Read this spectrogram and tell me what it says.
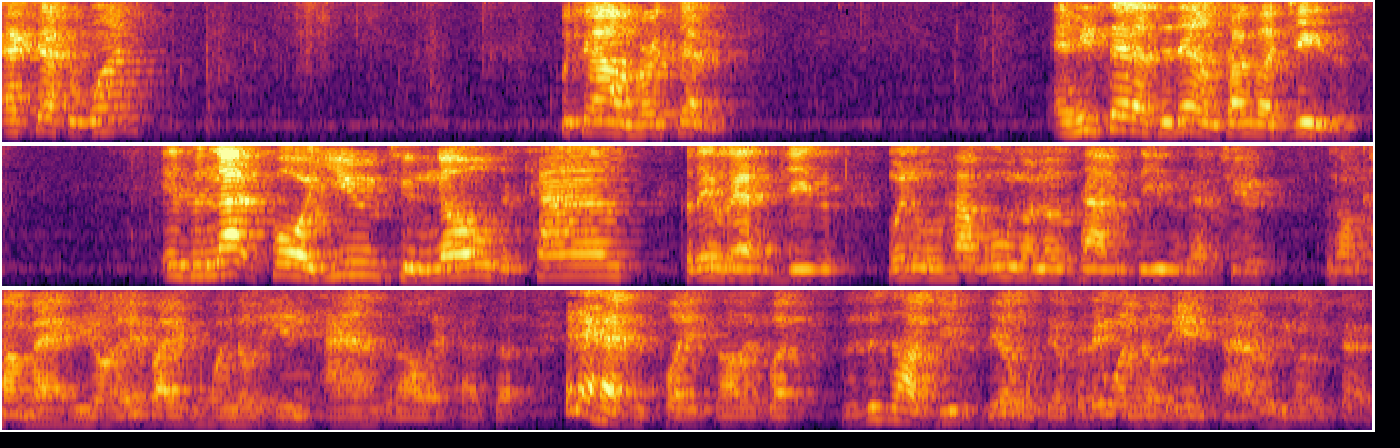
Acts chapter 1. Put your eye on verse 7. And he said unto them, talking about Jesus, Is it not for you to know the times? Because they was asking Jesus, when, how, when we going to know the time the season that you are going to come back? You know, everybody want to know the end times and all that kind of stuff. And that has its place and all that, but this is how Jesus is dealing with them because they want to know the end times that he's going to return.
